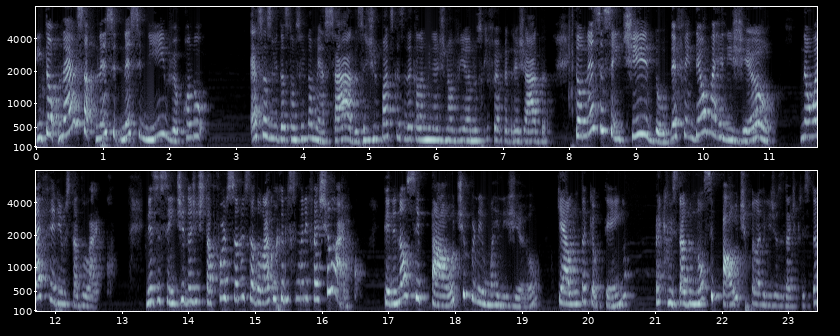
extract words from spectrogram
Então, nessa, nesse, nesse nível, quando essas vidas estão sendo ameaçadas, a gente não pode esquecer daquela menina de 9 anos que foi apedrejada. Então, nesse sentido, defender uma religião não é ferir o Estado laico. Nesse sentido, a gente está forçando o Estado laico que ele se manifeste laico que ele não se paute por nenhuma religião, que é a luta que eu tenho, para que o Estado não se paute pela religiosidade cristã,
